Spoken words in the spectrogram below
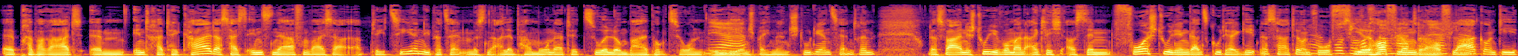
äh, Präparat ähm, intratekal, das heißt ins Nervenweißer applizieren. Die Patienten müssen alle paar Monate zur Lumbalpunktion ja. in die entsprechenden Studienzentren. Und das war eine Studie, wo man eigentlich aus den Vorstudien ganz gute Ergebnisse hatte und ja, wo viel Hoffnung, Hoffnung drauf lag und die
